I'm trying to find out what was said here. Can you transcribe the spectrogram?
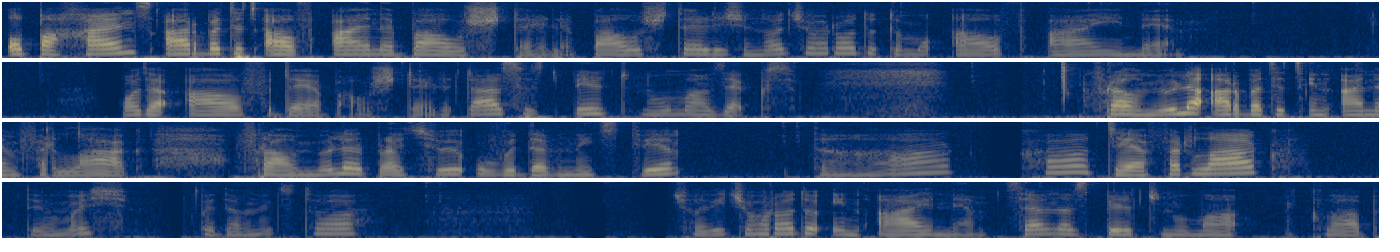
Opa Heinz arbeitet auf eine Baustelle. Baustelle жіночого роду, тому auf eine. Oder auf der Baustelle. Das ist Bild Nummer 6. Frau Müller arbeitet in einem Verlag. Frau Müller працює у видавництві. Так, der Verlag. Дивимось. Видавництво чоловічого роду in einem. Це в нас Bild Nummer, ich glaube,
